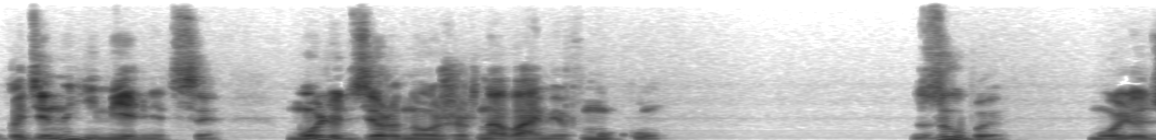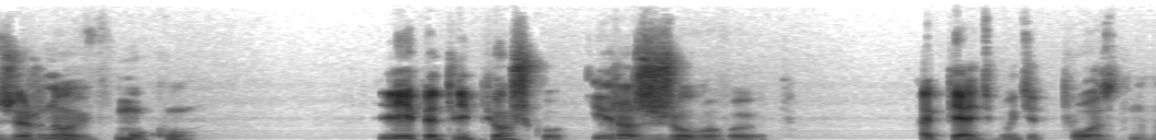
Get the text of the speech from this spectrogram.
Водяные мельницы молют зерно жерновами в муку. Зубы молют зерно в муку. Лепят лепешку и разжевывают опять будет поздно.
